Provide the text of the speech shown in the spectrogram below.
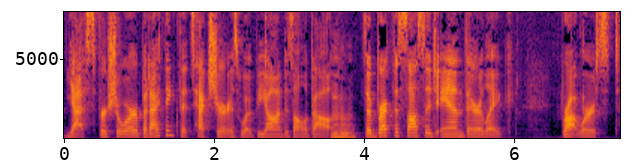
yes, for sure, but I think the texture is what Beyond is all about. Mm-hmm. The breakfast sausage and their like bratwurst.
